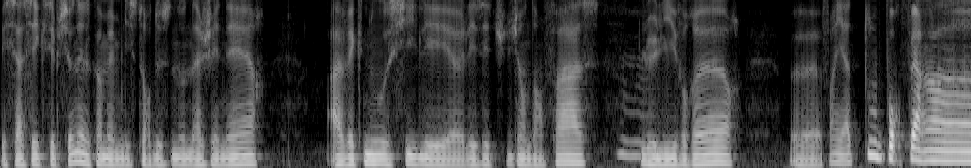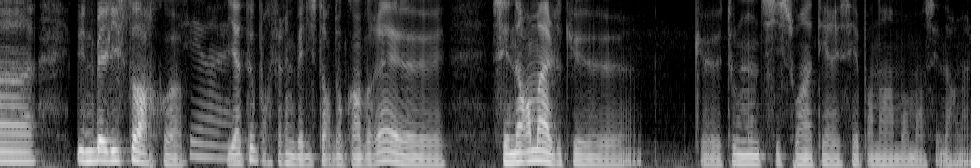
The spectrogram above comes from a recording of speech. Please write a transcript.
Et c'est assez exceptionnel quand même, l'histoire de ce nonagénaire, avec nous aussi les, euh, les étudiants d'en face, Mhm. le livreur. euh, Enfin, il y a tout pour faire un- une belle histoire, quoi. Il y a tout pour faire une belle histoire. Donc en vrai, euh, c'est normal que, que tout le monde s'y soit intéressé pendant un moment, c'est normal.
